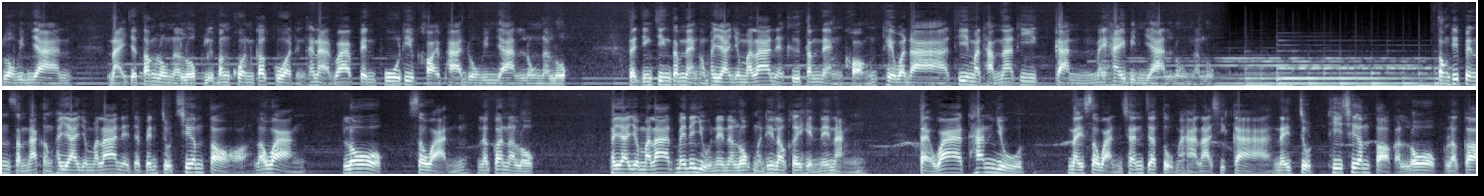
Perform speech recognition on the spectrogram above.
ดวงวิญญาณ ไหนจะต้องลงนรก หรือบางคนก็กลัวถึงขนาดว่าเป็นผู้ที่คอยพาดวงวิญญาณลงนรก แต่จริง ๆตำแหน่งของพญายมราชเนี่ยคือตำแหน่งของเทวดาที่มาทำหน้าที่กันไม่ให้วิญญาณลงนรก ตรงที่เป็นสำนักของพญายมราชเนี่ยจะเป็นจุดเชื่อมต่อระหว่างโลก สวรรค์ แล้วก็นรกพญายมราชไม่ได้อยู่ในนรกเหมือนที่เราเคยเห็นในหนัง แต่ว่าท่านอยู่ในสวรรค์ชั้นจตุมหาราชิกา ในจุดที่เชื่อมต่อกับโลกแล้วก็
